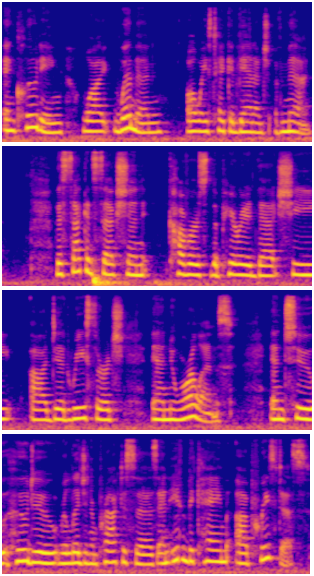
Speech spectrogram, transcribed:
including why women always take advantage of men. The second section covers the period that she uh, did research in New Orleans into hoodoo religion and practices and even became a priestess.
